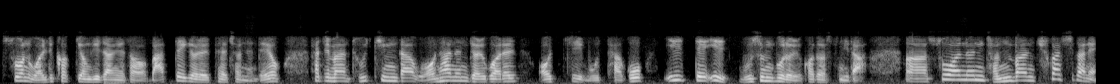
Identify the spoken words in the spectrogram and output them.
수원 월드컵 경기장에서 맞대결을 펼쳤는데요. 하지만 두 팀 다 원하는 결과를 얻지 못하고 1대1 무승부를 거뒀습니다. 아, 수원은 전반 추가 시간에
